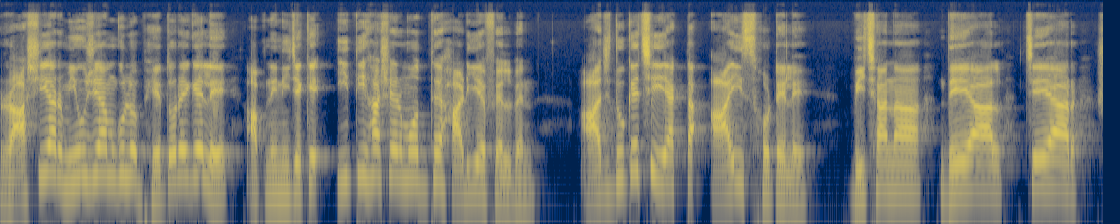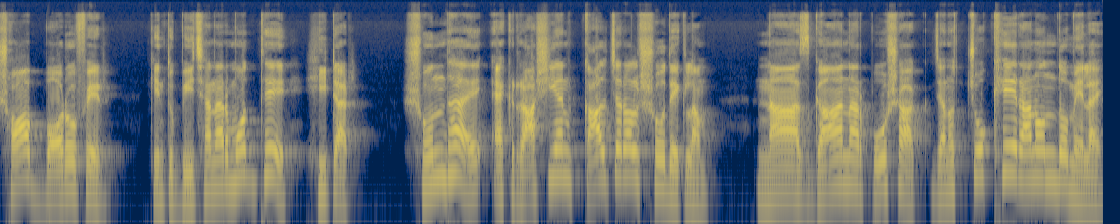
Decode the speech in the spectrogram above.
রাশিয়ার মিউজিয়ামগুলো ভেতরে গেলে আপনি নিজেকে ইতিহাসের মধ্যে হারিয়ে ফেলবেন। আজ ঢুকেছি একটা আইস হোটেলে। বিছানা, দেয়াল, চেয়ার সব বরফের। কিন্তু বিছানার মধ্যে হিটার। সন্ধ্যায় এক রাশিয়ান কালচারাল শো দেখলাম। নাচ, গান আর পোশাক যেন চোখের আনন্দ মেলায়।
